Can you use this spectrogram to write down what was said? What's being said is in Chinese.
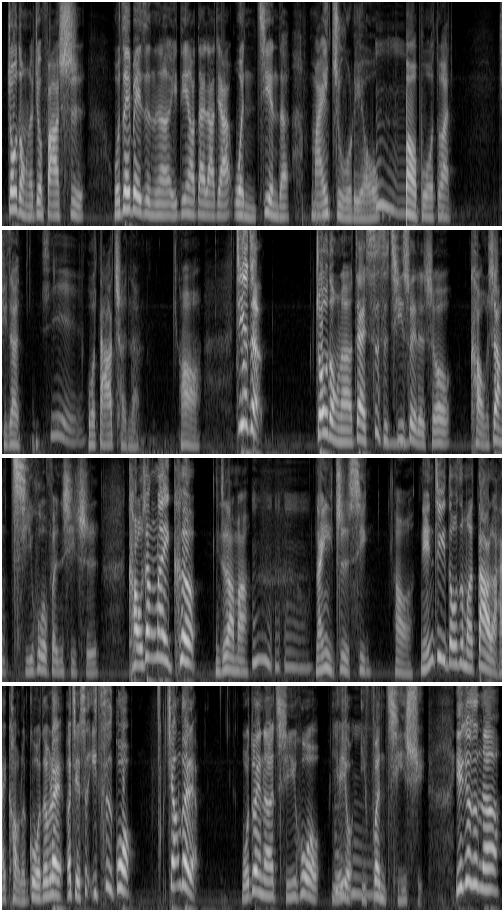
周董呢就发誓，我这一辈子呢一定要带大家稳健的买主流，爆波段。奇正，是我达成了。啊，接着，周董呢在四十七岁的时候。考上期货分析师，考上那一刻，你知道吗？嗯嗯嗯，难以置信哦，年纪都这么大了，还考得过，对不对？而且是一次过。相对的，我对呢期货也有一份期许，也就是呢，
